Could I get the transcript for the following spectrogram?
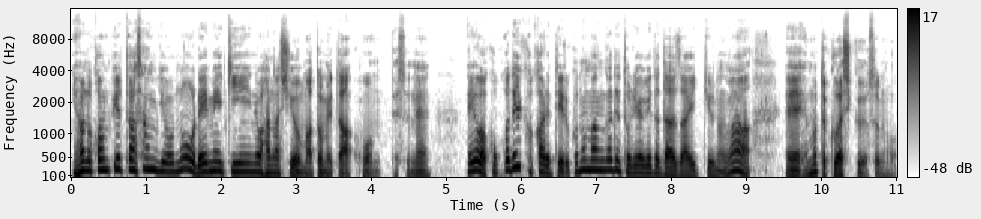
日本のコンピューター産業の黎明期の話をまとめた本ですね。で要はここで書かれているこの漫画で取り上げた題材っていうのが、えー、もっと詳しくその、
